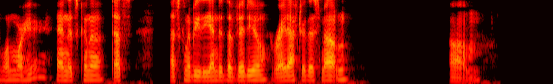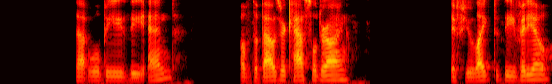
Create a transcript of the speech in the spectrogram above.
One more here and it's gonna that's that's gonna be the end of the video right after this mountain. Um that will be the end of the Bowser Castle drawing. If you liked the video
